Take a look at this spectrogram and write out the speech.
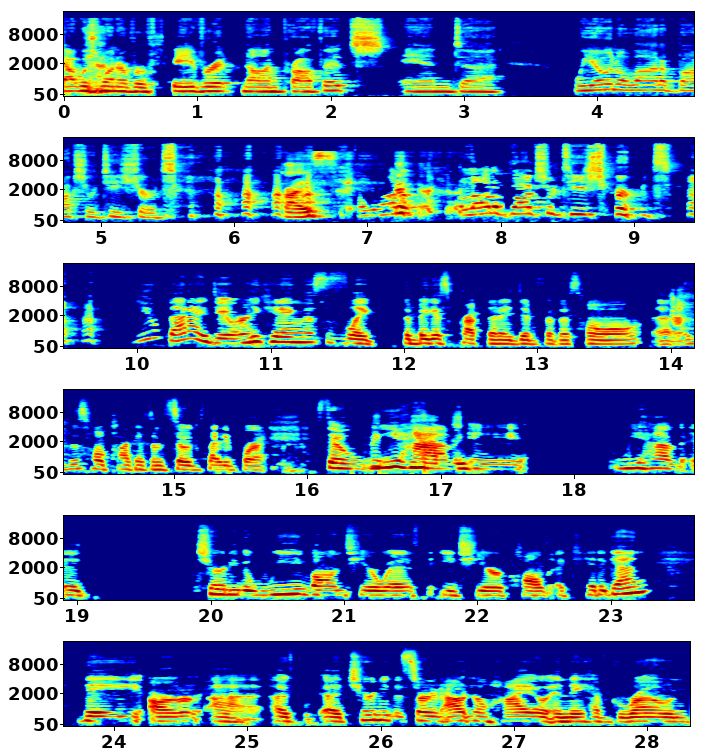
that was yeah. one of her favorite nonprofits. And uh, we own a lot of boxer T-shirts. Nice. a lot of a lot of boxer T-shirts. you bet I do. Are you kidding? This is like the biggest prep that I did for this whole uh, this whole podcast. I'm so excited for it. So we have a we have a charity that we volunteer with each year called A Kid Again. They are uh, a, a charity that started out in Ohio and they have grown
